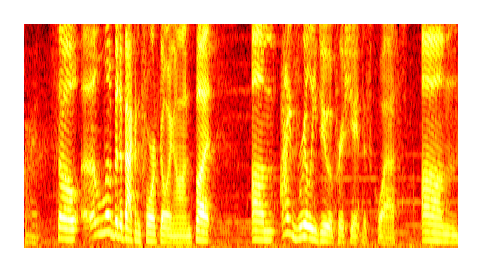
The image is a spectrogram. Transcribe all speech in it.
Alright, so a little bit of back and forth going on, but um, I really do appreciate this quest. Um,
